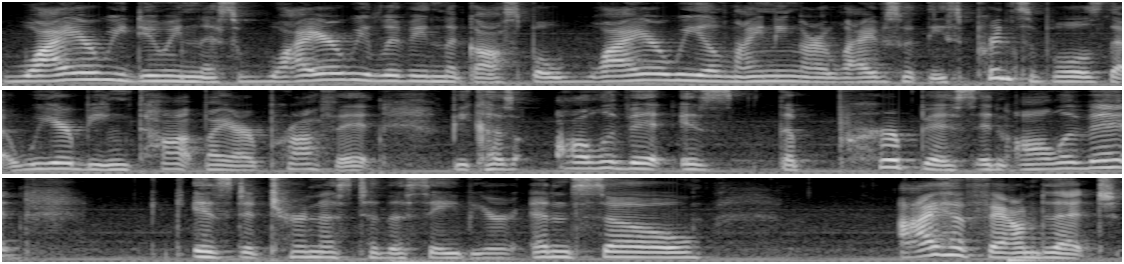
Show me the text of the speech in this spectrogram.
Why are we doing this? Why are we living the gospel? Why are we aligning our lives with these principles that we are being taught by our prophet? Because all of it is the purpose in all of it is to turn us to the Savior. And so I have found that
